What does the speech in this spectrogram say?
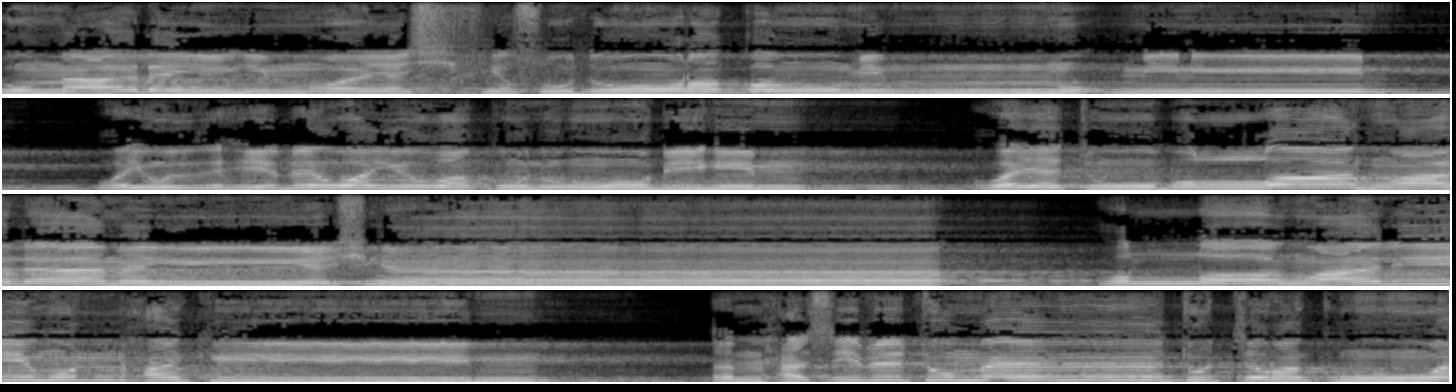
وينصركم عليهم ويشف صدور قوم مؤمنين ويذهب غيظ قلوبهم ويتوب الله على من يشاء والله عليم حكيم. أم حسبتم أن تتركوا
